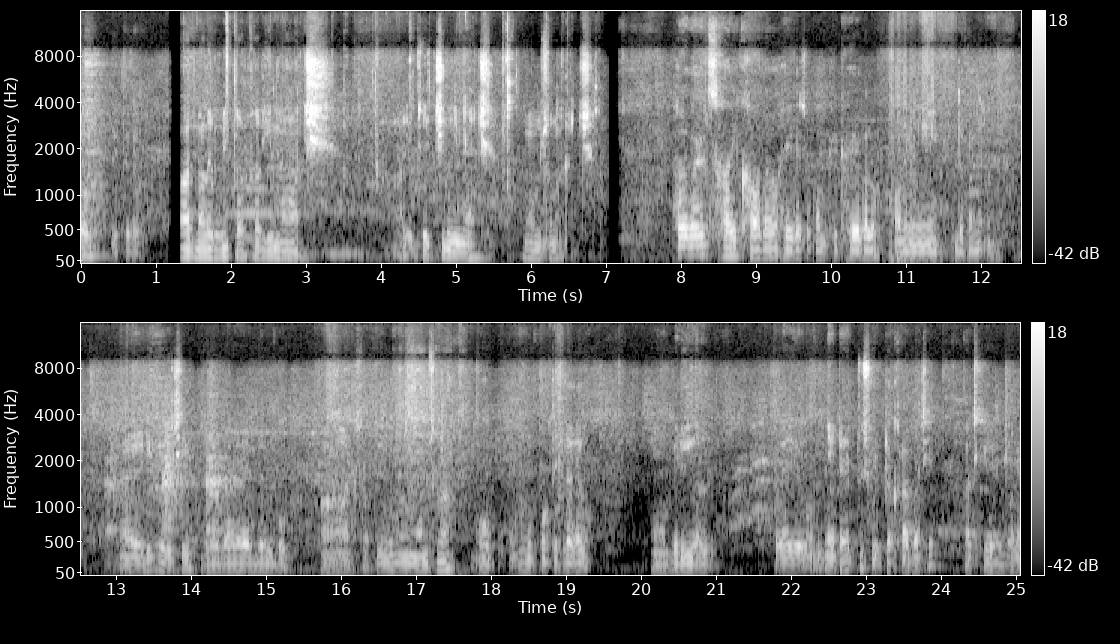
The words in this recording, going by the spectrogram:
চলো দেখতে থাকো আজ বাঁধাকপির তরকারি মাছ আর এই যে চিংড়ি মাছ মনসোনা খাচ্ছে। হ্যালো গাইডস হাই খাওয়া দাওয়া হয়ে গেছে কমপ্লিট হয়ে গেল। আমি দোকানে রেডি হয়ে গেছি এবার বাইরে বেরোবো। আর সব থেকে মনসোনা ও পড়তে চলে গেল বেরিয়ে গেল। তবে মেয়েটা একটু শরীরটা খারাপ আছে। আজকে মানে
